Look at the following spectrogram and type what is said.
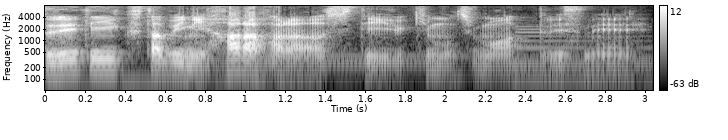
連れて行くたびにハラハラしている気持ちもあってですね。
